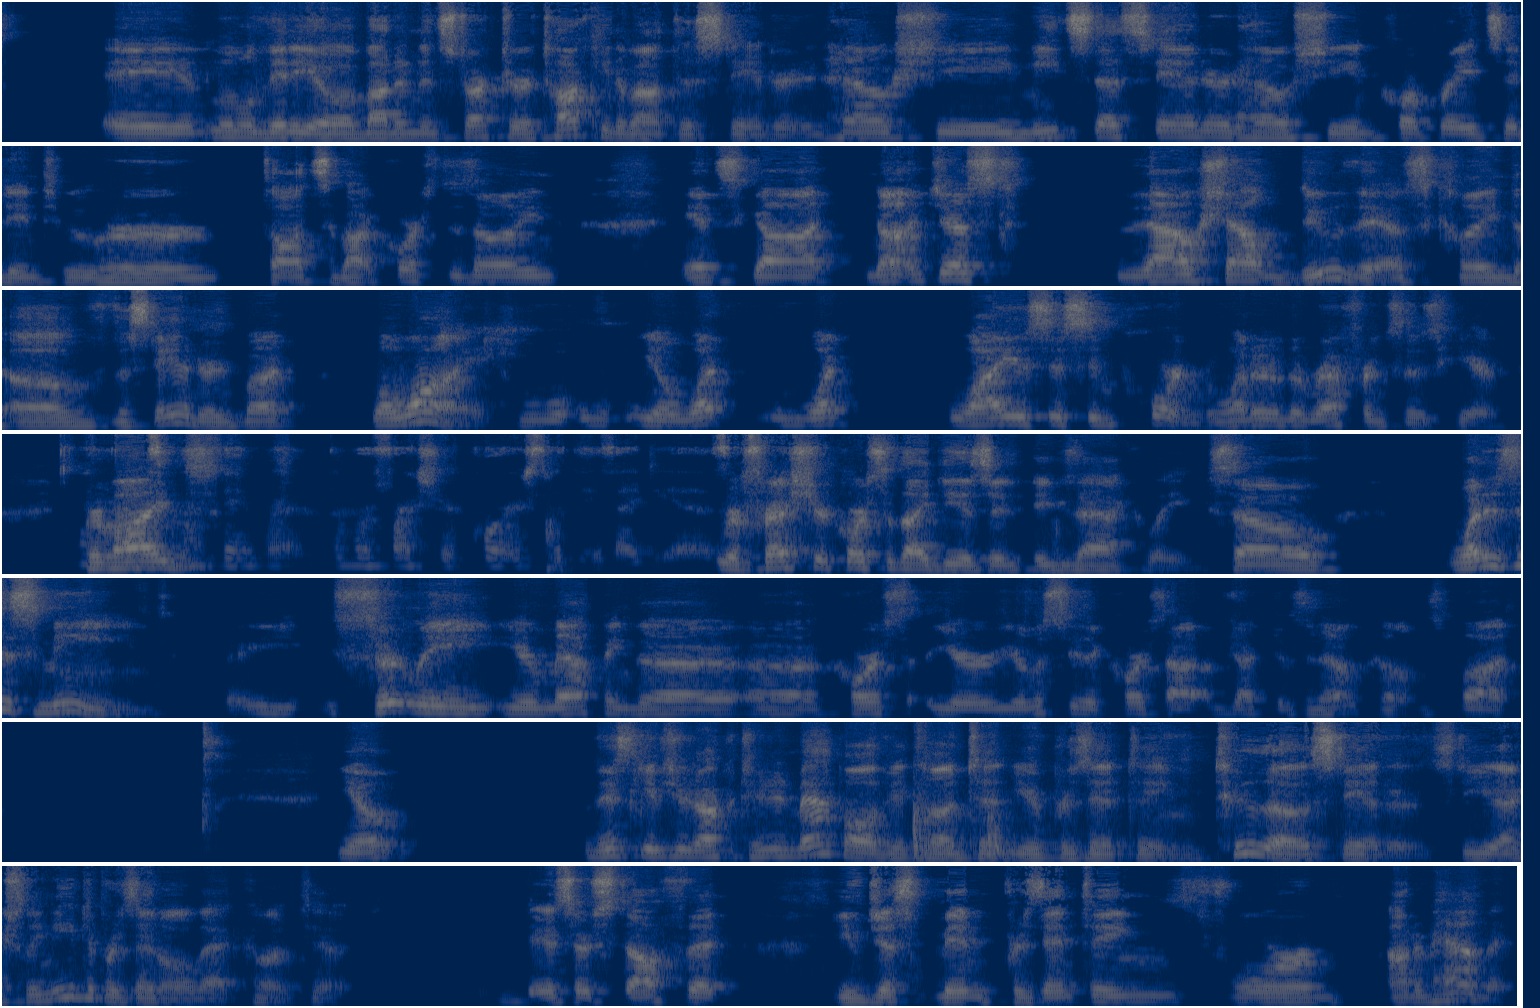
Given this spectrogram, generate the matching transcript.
a little video about an instructor talking about this standard and how she meets that standard, how she incorporates it into her thoughts about course design. It's got not just thou shalt do this kind of the standard, but well, why? W- You know, what, what, why is this important? What are the references here? Oh, my provides- favorite, the your course with these ideas. refresh your course with ideas exactly. So what does this mean? Certainly you're mapping the uh, course you're you're listing the course out objectives and outcomes but you know this gives you an opportunity to map all of your content you're presenting to those standards. Do you actually need to present all that content? Is there stuff that you've just been presenting for out of habit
